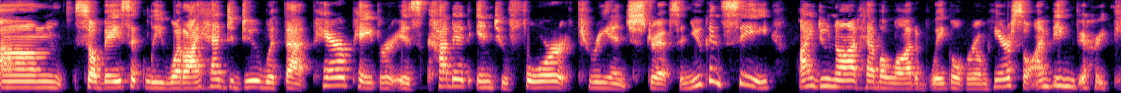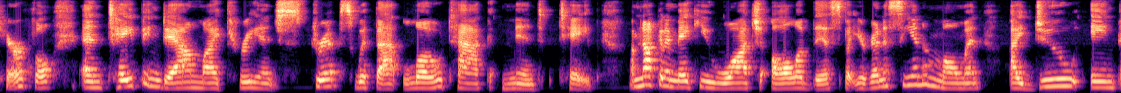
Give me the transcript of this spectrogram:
Um, so basically what I had to do with that pear paper is cut it into four three inch strips. And you can see I do not have a lot of wiggle room here, so I'm being very careful and taping down my three inch strips with that low tack mint tape. I'm not going to make you watch all of this, but you're going to see in a moment I do ink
